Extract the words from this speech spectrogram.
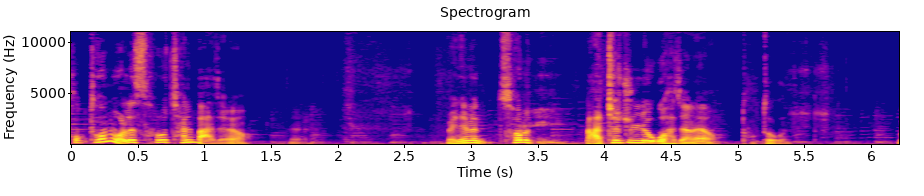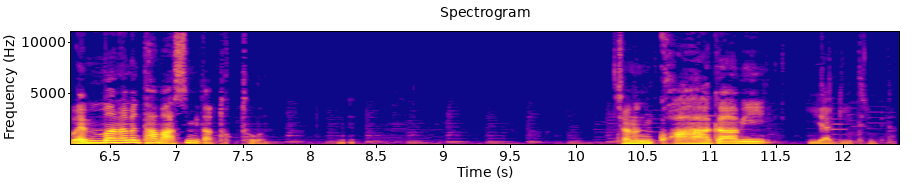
톡톡은 원래 서로 잘 맞아요. 왜냐면 서로 맞춰주려고 하잖아요. 톡톡은. 웬만하면 다 맞습니다. 톡톡은. 저는 과감히 이야기 드립니다.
